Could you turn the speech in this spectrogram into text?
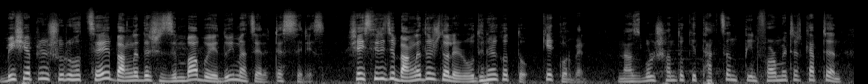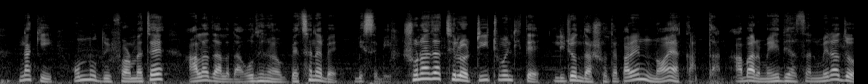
বিশ এপ্রিল শুরু হচ্ছে বাংলাদেশ জিম্বাবুয়ে দুই ম্যাচের টেস্ট সিরিজ। সেই সিরিজে বাংলাদেশ দলের অধিনায়কত্ব কে করবেন? নাজবুল শান্ত কি থাকছেন তিন ফরম্যাটের ক্যাপ্টেন, নাকি অন্য দুই ফরম্যাটে আলাদা আলাদা অধিনায়ক বেছে নেবে বিসিবি? শোনা যাচ্ছিল টি টোয়েন্টিতে লিটন দাস হতে পারেন নয়া কাপ্তান, আবার মেহেদি হাসান মিরাজও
